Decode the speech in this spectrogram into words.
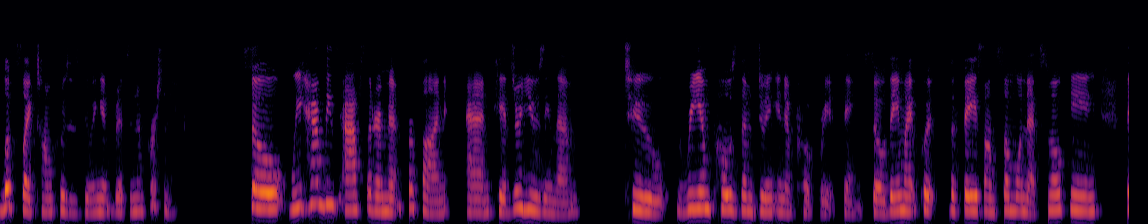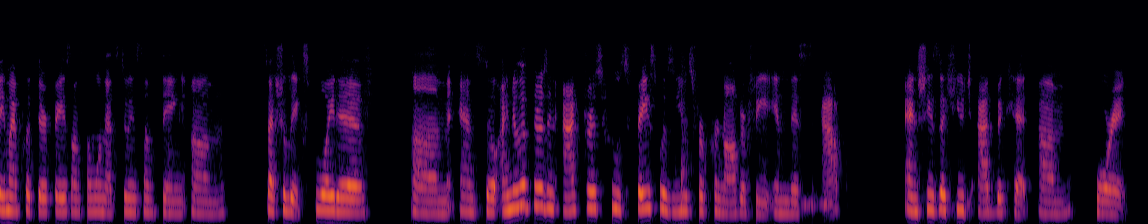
looks like Tom Cruise is doing it, but it's an impersonator. So we have these apps that are meant for fun and kids are using them to reimpose them doing inappropriate things. So they might put the face on someone that's smoking. They might put their face on someone that's doing something um, sexually exploitive. Um, and so I know that there's an actress whose face was used for pornography in this app. And she's a huge advocate um, for it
